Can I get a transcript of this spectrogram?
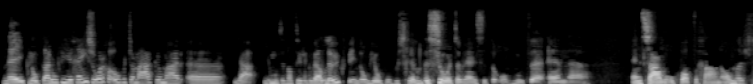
Nee, klopt. Daar hoef je je geen zorgen over te maken. Maar uh, ja, je moet het natuurlijk wel leuk vinden om heel veel verschillende soorten mensen te ontmoeten. En, uh, en samen op pad te gaan. Anders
